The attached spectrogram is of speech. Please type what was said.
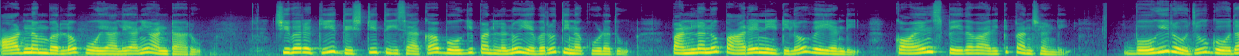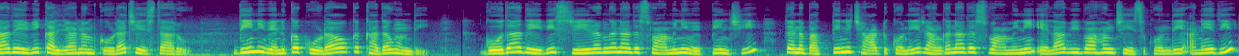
ఆడ్ నంబర్లో పోయాలి అని అంటారు. చివరికి దిష్టి తీశాక భోగి పండ్లను ఎవరూ తినకూడదు. పండ్లను పారే నీటిలో వేయండి. కాయిన్స్ పేదవారికి పంచండి. భోగి రోజు గోదాదేవి కళ్యాణం కూడా చేస్తారు. దీని వెనుక కూడా ఒక కథ ఉంది. గోదాదేవి శ్రీరంగనాథ స్వామిని మెప్పించి తన భక్తిని చాటుకొని రంగనాథ స్వామిని ఎలా వివాహం చేసుకుంది అనేది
